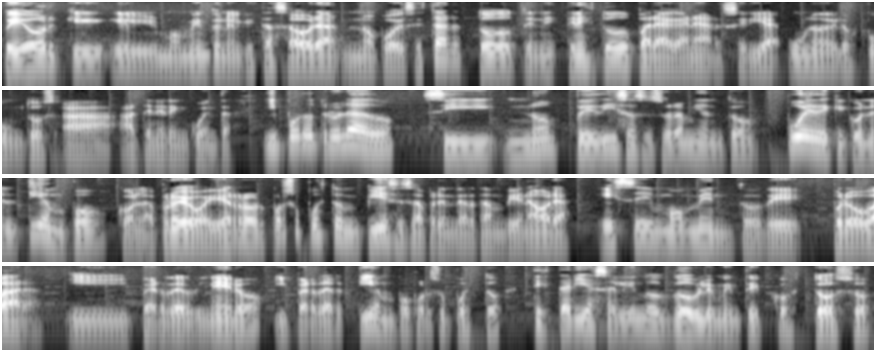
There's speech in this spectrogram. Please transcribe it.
peor que el momento en el que estás ahora no puedes estar, todo tenés, todo para ganar, sería uno de los puntos a tener en cuenta. Y por otro lado, si no pedís asesoramiento, puede que con el tiempo, con la prueba y error, por supuesto empieces a aprender también. Ahora, ese momento de probar y perder dinero y perder tiempo, por supuesto, te estaría saliendo doblemente costoso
